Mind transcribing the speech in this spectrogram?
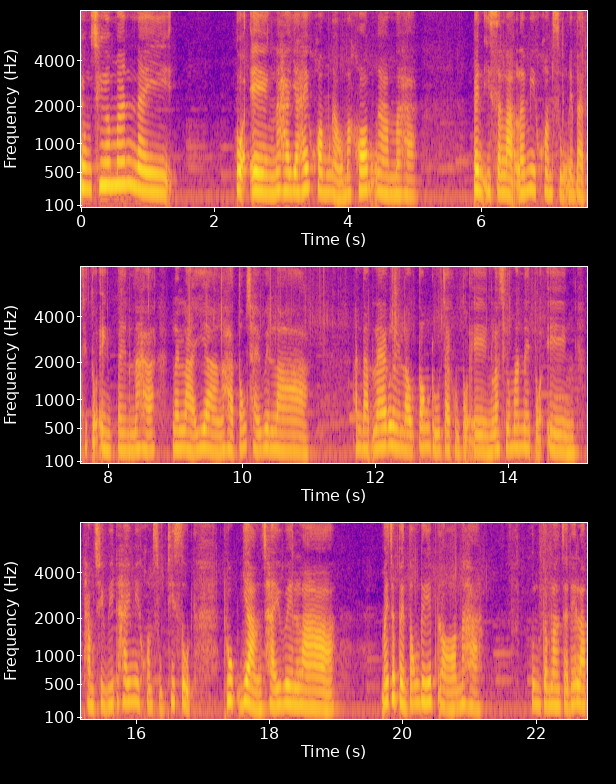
จงเชื่อมั่นในตัวเองนะคะ อย่าให้ความเหงามาครอบงำอะค่ะเป็นอิสระและมีความสุขในแบบที่ตัวเองเป็นนะคะ หลาย ๆ อย่างค่ะต้องใช้เวลา อันดับแรกเลยเราต้องรู้ใจของตัวเอง แล้วเชื่อมั่นในตัวเองทำชีวิตให้มีความสุขที่สุด ทุกอย่างใช้เวลา ไม่จำเป็นต้องรีบร้อนนะคะ คุณกำลังจะได้รับ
